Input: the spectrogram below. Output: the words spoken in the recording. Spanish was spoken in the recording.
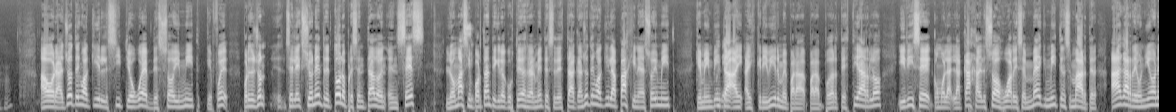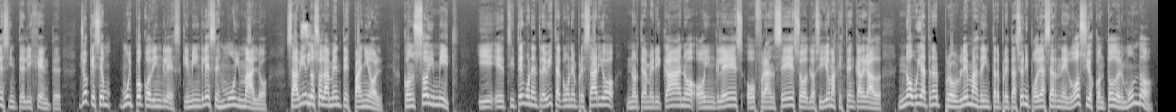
Ahora, yo tengo aquí el sitio web de Soy Meet, que fue, por eso yo eh, seleccioné entre todo lo presentado en, CES lo más importante y creo que ustedes realmente se destacan. Yo tengo aquí la página de Soy Meet que me invita a, a, inscribirme para, para poder testearlo y dice, como la, caja del software, dice, make meetings smarter, haga reuniones inteligentes. Yo que sé muy poco de inglés, que mi inglés es muy malo, sabiendo solamente español, con Soy Meet, y eh, si tengo una entrevista con un empresario norteamericano o inglés o francés o los idiomas que esté encargado, no voy a tener problemas de interpretación y podría hacer negocios con todo el mundo?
